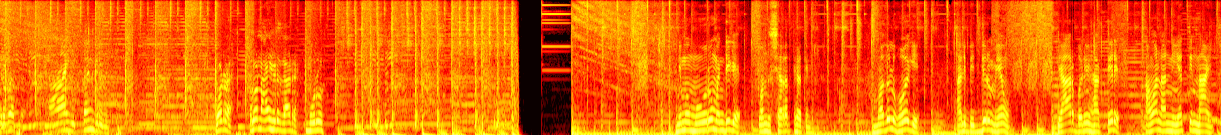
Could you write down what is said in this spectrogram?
ಇರ್ಬೇಕು. ನಾಯಿ ಇದ್ದಂಗೆ ಇರ್ಬೇಕು. ನೋಡ್ರ, ಚಲೋ ನಾಯಿ ಹಿಡಿದ್ರಿ ಆಡ್ರಿ, ಮೂರು. ನಿಮ್ಮ ಮೂರು ಮಂದಿಗೆ ಒಂದು ಷರತ್ತು ಹೇಳ್ತೀನಿ. ಮೊದಲು ಹೋಗಿ ಅಲ್ಲಿ ಬಿದ್ದಿರೋ ಮೇವು ಯಾರು ಬಣಿ ಹಾಕ್ತೀರಿ? ಅವ ನನ್ನ ಎತ್ತಿನ ನಾಯಿ.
